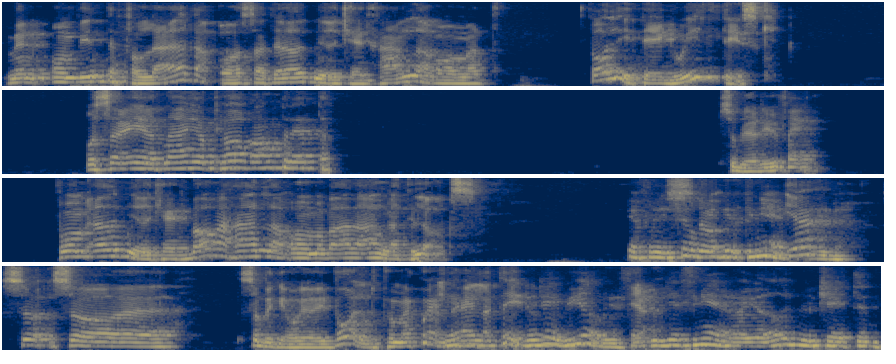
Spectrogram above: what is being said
Men om vi inte får lära oss att ödmjukhet handlar om att vara lite egoistisk och säga att nej, jag klarar inte detta. Så blir det ju fel. För om ödmjukhet bara handlar om att vara alla andra till lags, Ja, för det är så, Så- vi definierar ja. så, så, eh, så begår jag ju våld på mig själv hela Det tiden. är det vi gör ju. För Ja. vi definierar ju ödmjukheten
